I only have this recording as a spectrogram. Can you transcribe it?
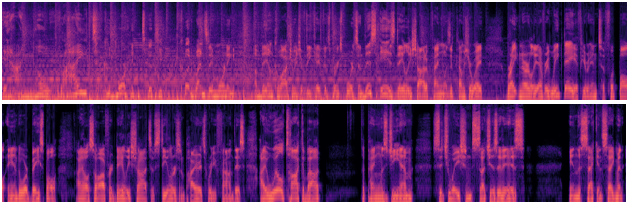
Yeah, I know, right? Good morning to you. Good Wednesday morning. I'm Dejan Kovacevic of DK Pittsburgh Sports, and this is Daily Shot of Penguins. It comes your way bright and early every weekday if you're into football and or baseball. I also offer daily shots of Steelers and Pirates where you found this. I will talk about the Penguins GM situation, such as it is, in the second segment.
